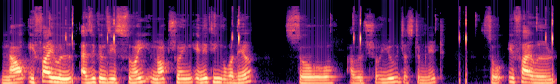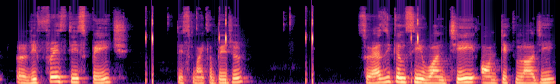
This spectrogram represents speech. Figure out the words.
Now if I will as you can see showing not showing anything over there. So I will show you just a minute. So if I will uh, refresh this page this my computer. So as you can see one J on technology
